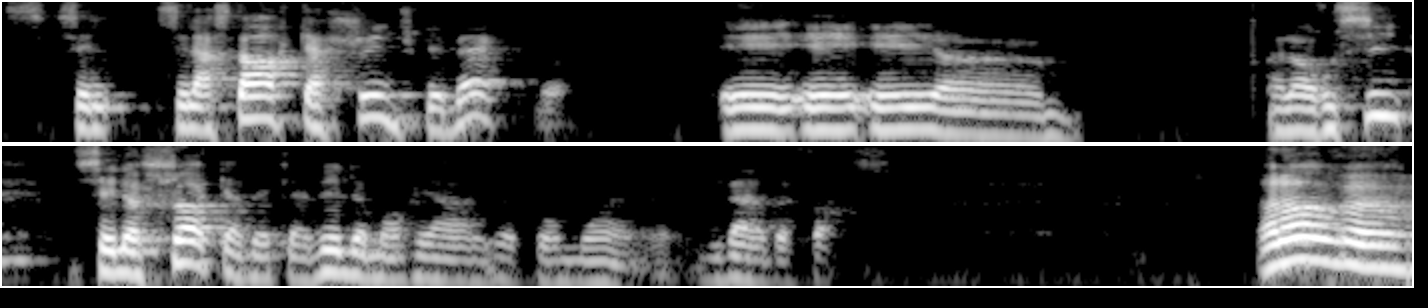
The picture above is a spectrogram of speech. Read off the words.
c'est la star cachée du Québec. Et, euh, alors aussi, c'est le choc avec la ville de Montréal, pour moi, l'hiver de force. Alors,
